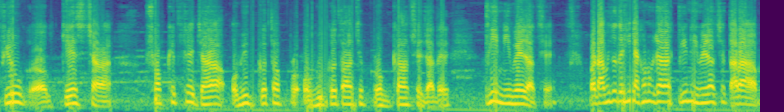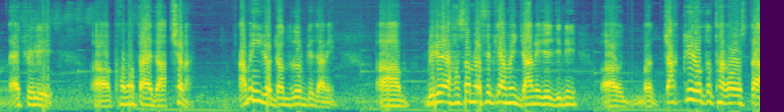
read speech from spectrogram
ফিউ কেস ছাড়া সব ক্ষেত্রে যারা অভিজ্ঞতা অভিজ্ঞতা আছে, প্রজ্ঞা আছে, যাদের ক্লিন ইমেজ আছে বাট আমি তো দেখি এখনও যারা ক্লিন ইমেজ আছে, তারা অ্যাকচুয়ালি ক্ষমতায় যাচ্ছে না। আমি যতদূরকে জানি। ব্রিগেডিয়ার হাসান নাসিরকে আমি জানি যে যিনি চাকরিরত থাকা অবস্থায়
